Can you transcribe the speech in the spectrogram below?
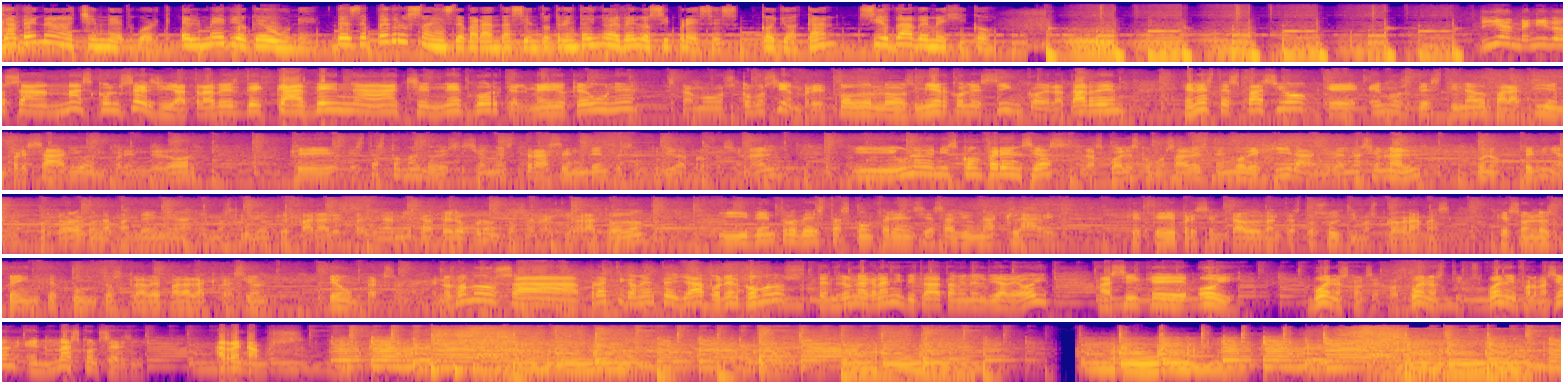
Cadena H Network, el medio que une. Desde Pedro Sainz de Baranda 139, Los Cipreses, Coyoacán, Ciudad de México. Bienvenidos a Más con Sergi a través de Cadena H Network, el medio que une. Estamos como siempre todos los miércoles 5 de la tarde en este espacio que hemos destinado para ti empresario, emprendedor, que estás tomando decisiones trascendentes en tu vida profesional y una de mis conferencias, las cuales como sabes tengo de gira a nivel nacional, bueno, tenía, ¿no? Porque ahora con la pandemia hemos tenido que parar esta dinámica, pero pronto se reactivará todo y dentro de estas conferencias hay una clave que te he presentado durante estos últimos programas, que son los 20 puntos clave para la creación de un personaje. Nos vamos a prácticamente ya a poner cómodos. Tendré una gran invitada también el día de hoy. Así que hoy, buenos consejos, buenos tips, buena información en Más con Sergi. Arrancamos.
